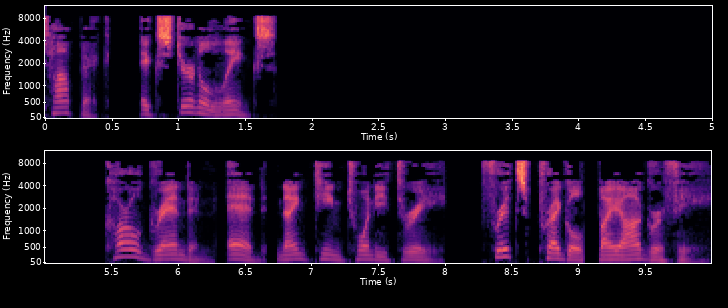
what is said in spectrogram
Topic External links Karl Grandin, ed. 1923. Fritz Pregl, Biography.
